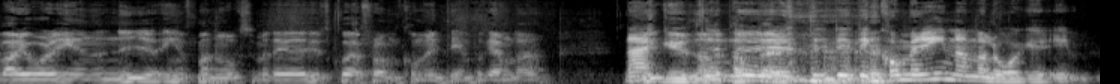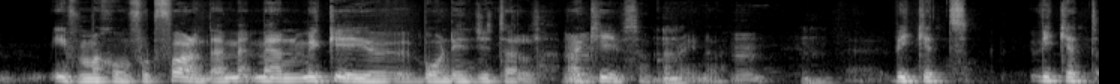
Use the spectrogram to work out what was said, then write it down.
varje år in ny information också men det utgår jag från kommer inte in på gamla Nej, gulnande papper. Det, det, det kommer in analog information fortfarande. Men mycket är ju Born Digital-arkiv som kommer in nu. Mm. Mm. Vilket, vilket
